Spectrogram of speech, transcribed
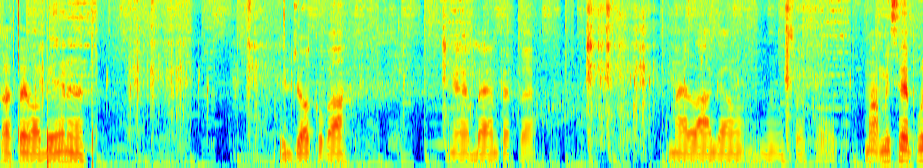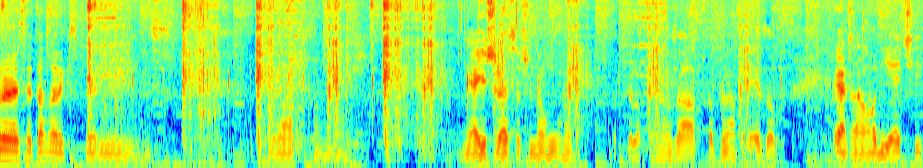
a te va bene? Il gioco va? Eh, beh, per te. A me laga, non so cosa. Ma mi sei pure resettato l'experience. Eh, io ce adesso ce n'ho uno. Perché l'ho appena usato, l'ho appena preso. Prima ce n'avevo 10.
